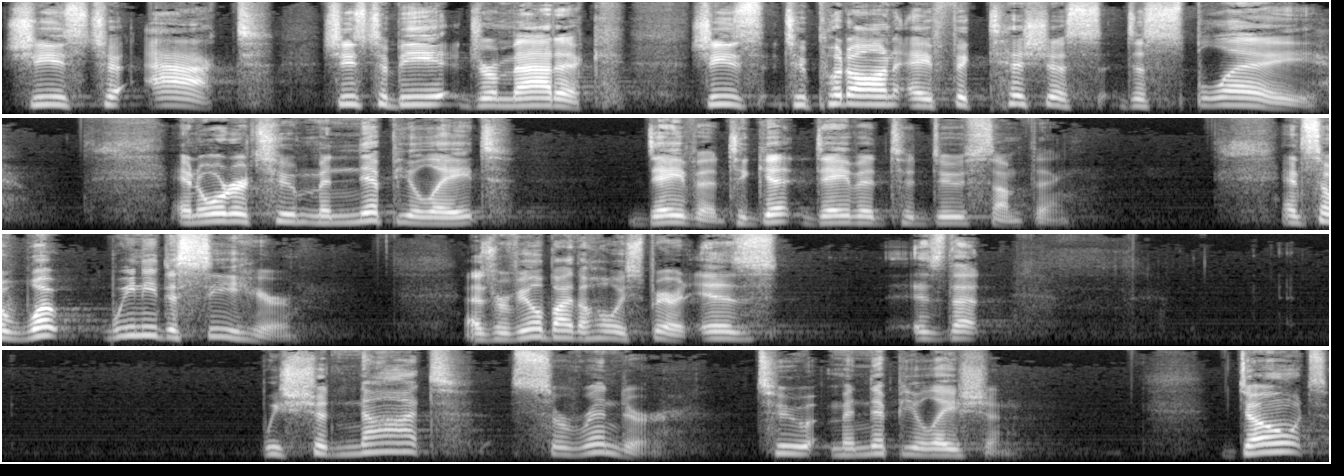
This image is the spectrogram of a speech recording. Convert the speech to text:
she's to act, she's to be dramatic, she's to put on a fictitious display in order to manipulate David, to get David to do something. And so, what we need to see here, as revealed by the Holy Spirit, is, is that we should not surrender to manipulation. Don't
